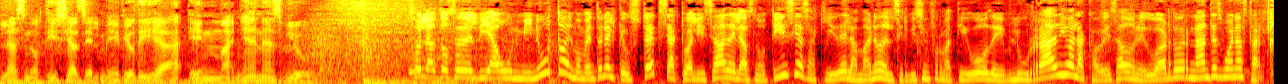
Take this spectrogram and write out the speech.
Las noticias del mediodía en Mañanas Blue. Son las 12 del día, un minuto, el momento en el que usted se actualiza de las noticias aquí de la mano del servicio informativo de Blue Radio. A la cabeza, don Eduardo Hernández, buenas tardes.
